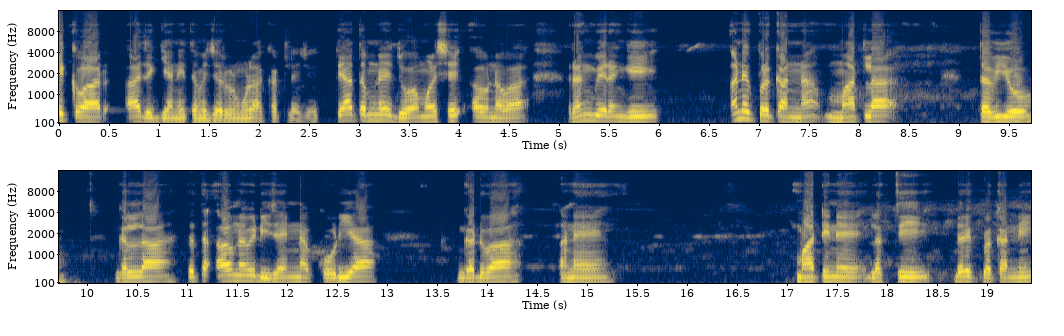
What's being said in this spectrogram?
એકવાર આ જગ્યાની તમે જરૂર મુલાકાત લેજો. ત્યાં તમને જોવા મળશે અવનવા રંગબેરંગી અનેક પ્રકારના માટલા, તવીઓ ગલ્લા તથા અવનવી ડિઝાઇનના કોડિયા, ગડવા અને માટીને લગતી દરેક પ્રકારની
